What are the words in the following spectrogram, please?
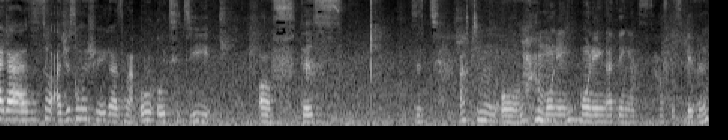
Hi guys. So i just want to show you guys my ootd of this is afternoon or morning? Morning i think it's half past 11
